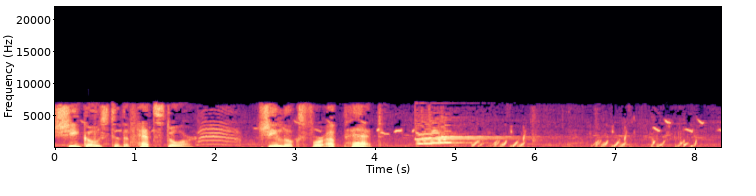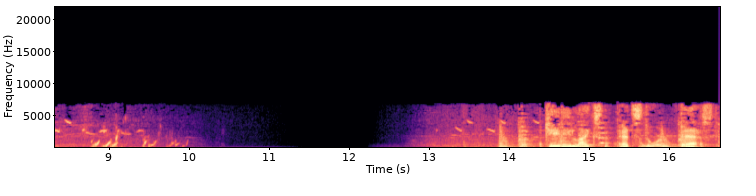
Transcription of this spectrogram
She goes to the pet store. She looks for a pet. Katie likes the pet store best.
